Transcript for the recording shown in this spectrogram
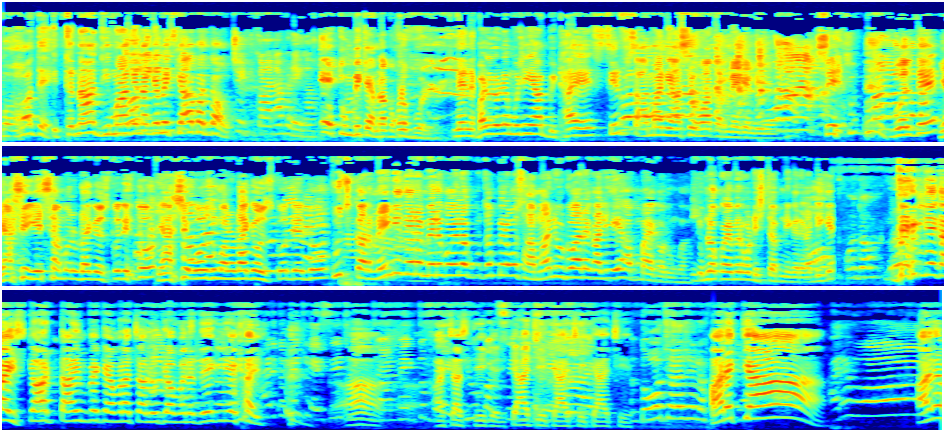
बहुत है। इतना दिमाग है ना कि मैं क्या बताऊँ? चिटकाना पड़ेगा। ए तुम भी कैमरा पकड़ो बोल। नहीं नहीं बड़े लोगों ने मुझे यहाँ बिठाए सिर्फ़ सामान यहाँ से वहाँ करने के लिए। सिर्फ़ बोलते यहाँ से ये सामान उठा के उसको दे दो यहाँ से वो सामान उठा के उसको दे दो। कुछ करने ही नहीं दे रहे मेरे को ये लोग सब मेरे को सामान ही उठवा रहे खाली। ए अब मैं करूँगा। तुम लोग कोई मेरे को डिस्टर्ब नहीं करेगा ठीक है? देख लिया गाइस क्या टाइम पे कैमरा चालू किया मैंने देख लिया गाइस तो? हाँ। एक तो अच्छा ठीक है क्या चाहिए क्या चाहिए क्या चाहिए? दो चलो चलो। अरे क्या? अरे वो। अरे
